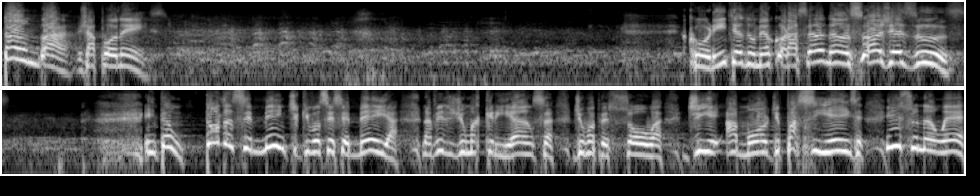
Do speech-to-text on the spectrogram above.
Tomba, japonês. Corinthians no meu coração, não, só Jesus. Então, toda semente que você semeia na vida de uma criança, de uma pessoa, de amor, de paciência, isso não é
